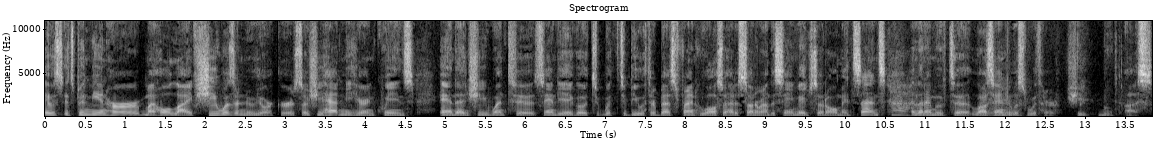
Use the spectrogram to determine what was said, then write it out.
it was, it's been me and her my whole life. She was a New Yorker, so she had me here in Queens, and then she went to San Diego to, with, to be with her best friend, who also had a son around the same age, so it all made sense. Ah. And then I moved to Los mm. Angeles with her. She moved us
